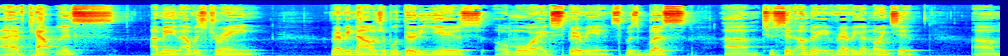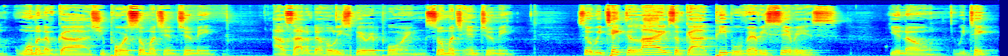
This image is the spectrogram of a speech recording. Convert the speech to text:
I have countless, I mean, I was trained, very knowledgeable, 30 years or more experience, was blessed um, to sit under a very anointed um, woman of God. She poured so much into me outside of the Holy Spirit pouring so much into me. So we take the lives of God people very serious. You know, we take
